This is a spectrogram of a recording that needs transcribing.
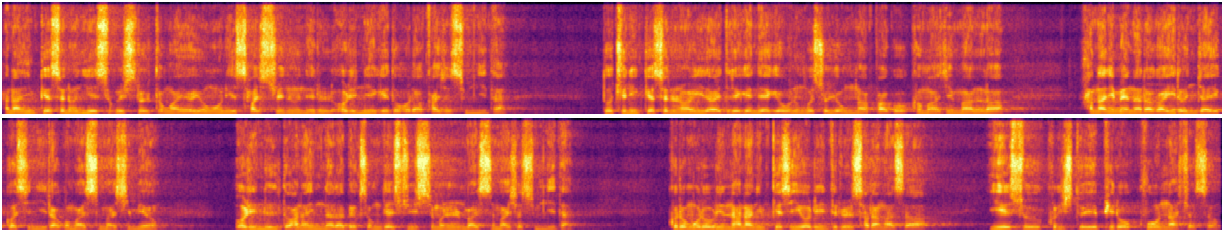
하나님께서는 예수 그리스도를 통하여 영원히 살 수 있는 은혜를 어린이에게도 허락하셨습니다. 또 주님께서는 어린 아이들에게 내게 오는 것을 용납하고 금하지 말라 하나님의 나라가 이런 자의 것이니라고 말씀하시며 어린이들도 하나님 나라 백성 될 수 있음을 말씀하셨습니다. 그러므로 우리는 하나님께서 이 어린이들을 사랑하사 예수 그리스도의 피로 구원하셔서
